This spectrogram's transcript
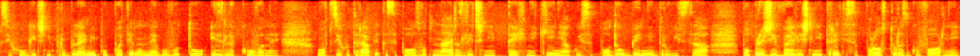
психологични проблеми по пътя на неговото излекуване. В психотерапията се ползват най-различни техники. Някои са по-дълбини, други са по-преживелищни, трети са просто разговорни.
